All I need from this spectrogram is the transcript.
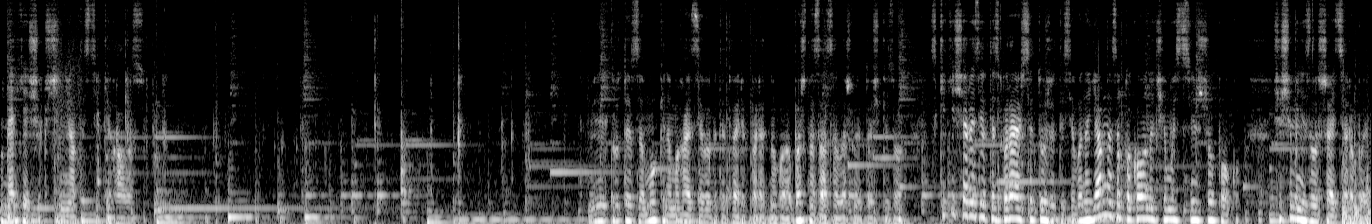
енергія, щоб щиняти стільки галасу? Він відкрутив замок і намагається вибити двері вперед ногою, або ж назад залежної точки зору. Скільки ще разів ти збираєшся тужитися? Вона явно заблокована чимось з іншого боку. Що ще мені залишається робити?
